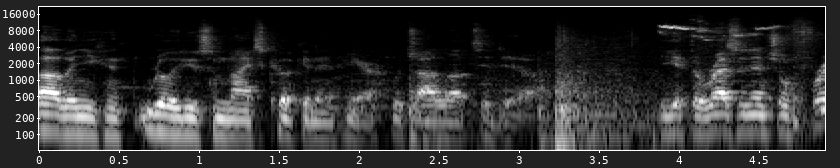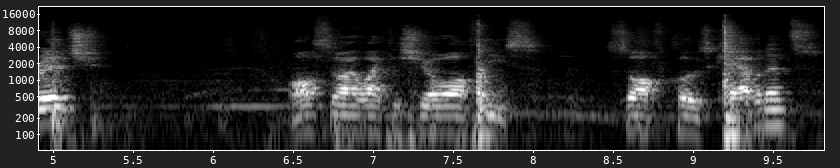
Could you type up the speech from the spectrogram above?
oven. You can really do some nice cooking in here, which I love to do. You get the residential fridge. Also, I like to show off these soft close cabinets.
